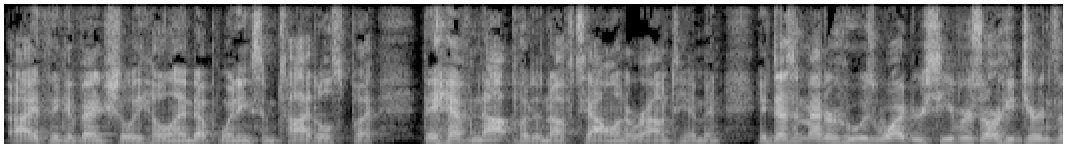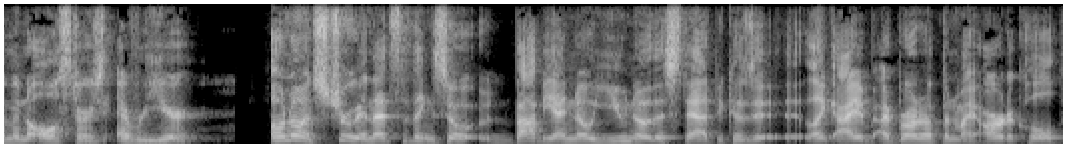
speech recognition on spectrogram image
I think eventually he'll end up winning some titles, but they have not put enough talent around him. And it doesn't matter who his wide receivers are. He turns them into all stars every year. Oh no, it's true, and that's the thing. So, Bobby, I know you know this stat because, it, like, I, I brought it up in my article.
